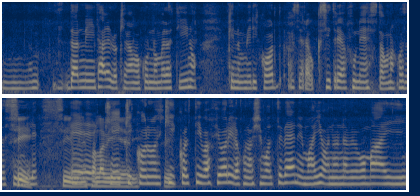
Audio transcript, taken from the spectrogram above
mm, da noi in Italia lo chiamiamo col nome latino che non mi ricordo cos'era Oxitrea funesta una cosa simile Sì, sì, eh, che chi, cono- sì. chi coltiva fiori lo conosce molto bene ma io non avevo mai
